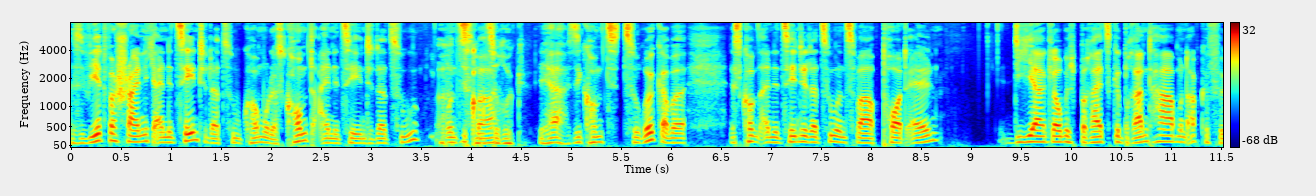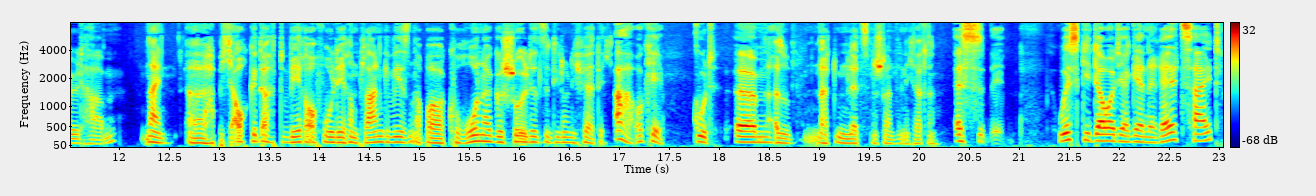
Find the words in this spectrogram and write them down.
Es wird wahrscheinlich eine Zehnte dazu kommen oder es kommt eine Zehnte dazu. Ach, und sie zwar, kommt zurück. Ja, sie kommt zurück, aber es kommt eine Zehnte dazu und zwar Port Ellen, die ja, glaube ich, bereits gebrannt haben und abgefüllt haben. Nein, äh, habe ich auch gedacht, wäre auch wohl deren Plan gewesen, aber Corona geschuldet sind die noch nicht fertig. Ah, okay, gut. Ähm, Also nach dem letzten Stand, den ich hatte. es, Whisky dauert ja generell Zeit.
